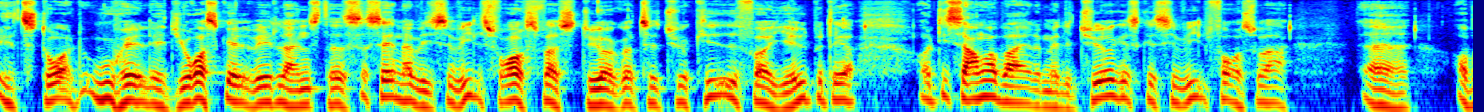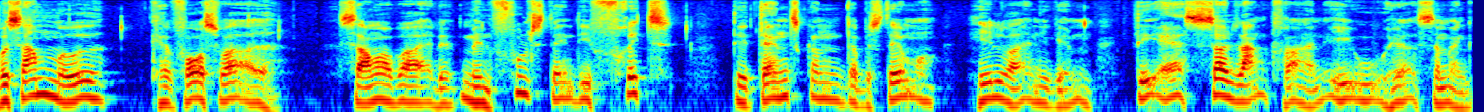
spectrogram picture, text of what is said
et stort uheld, et jordskælv et eller andet sted, så sender vi civilforsvarsstyrker til Tyrkiet for at hjælpe der, og de samarbejder med det tyrkiske civilforsvar. Øh, og på samme måde kan forsvaret samarbejde, men fuldstændig frit. Det er danskerne, der bestemmer hele vejen igennem. Det er så langt fra en EU her, som man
